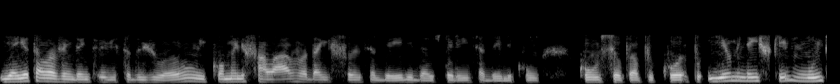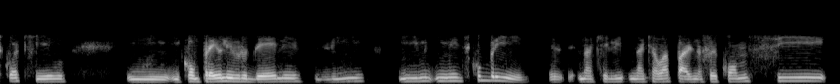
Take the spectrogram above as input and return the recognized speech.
E aí eu tava vendo a entrevista do João e como ele falava da infância dele, da experiência dele com, com o seu próprio corpo, e eu me identifiquei muito com aquilo, e, e comprei o livro dele, li, e me descobri naquele, naquela página. Foi como se,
